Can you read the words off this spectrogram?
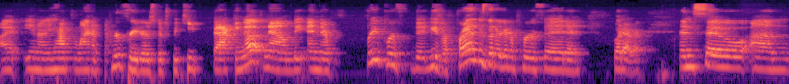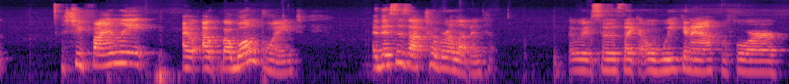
i you know you have to line up proofreaders which we keep backing up now and they're free proof these are friends that are going to proof it and whatever. And so um, she finally at, at one point this is october 11th so it's like a week and a half before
